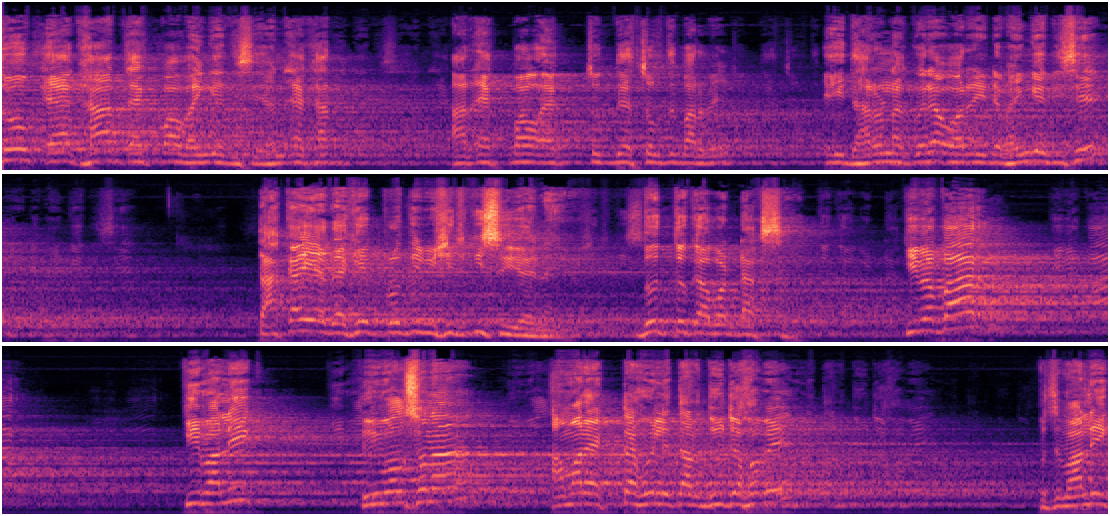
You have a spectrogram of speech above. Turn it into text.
চোখ, এক হাত, এক পা ভেঙে দিছে। এক হাত আর এক পাও এক চোখ দিয়ে চলতে পারবে। এই ধারণা করে ওর এইটা ভেঙে দিছে। টাকাইয়া দেখে প্রতিবেশীর কিছুই হয় নাই। দৈত্যকে আবার ডাকছে, কি ব্যাপার? কি মালিক? তুমি বলছো না, আমার একটা হইলে তার দুইটা হবে? বলছে, মালিক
